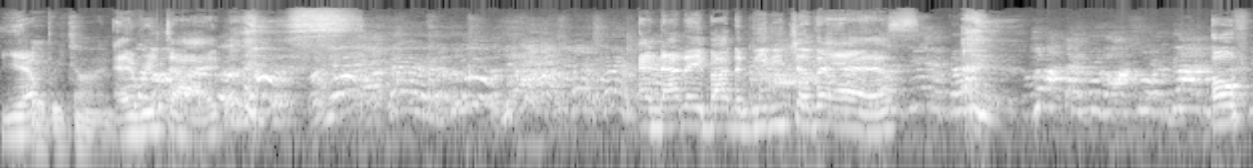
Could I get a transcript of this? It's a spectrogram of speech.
Yep. every time. Every time. And now they about to beat each other ass. Over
